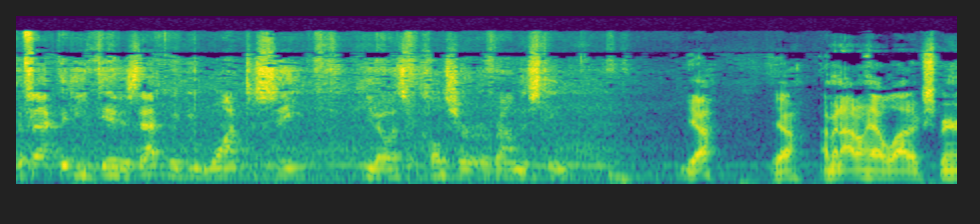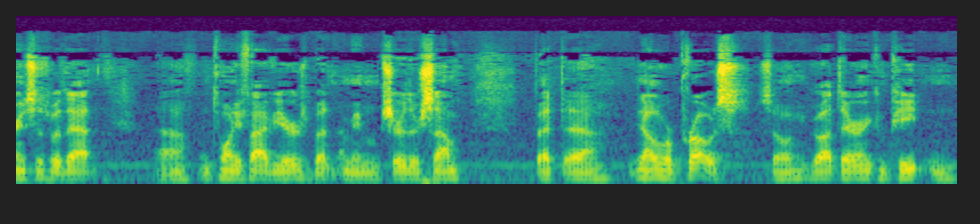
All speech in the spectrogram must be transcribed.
The fact that he did is that what you want to see, you know, as a culture around this team? Yeah, yeah. I mean, I don't have a lot of experiences with that uh, in 25 years, but I mean, I'm sure there's some. But uh, you know, we're pros, so you go out there and compete and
